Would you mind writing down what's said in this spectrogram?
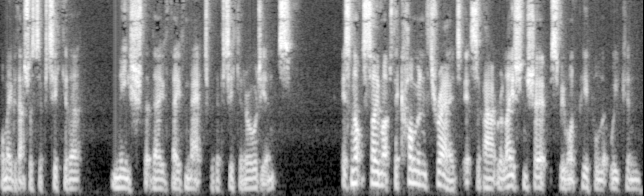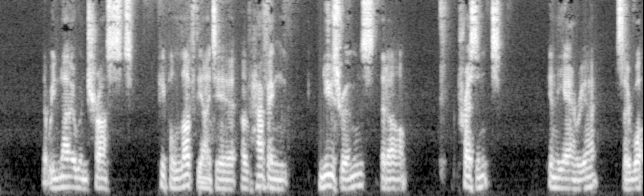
or maybe that's just a particular niche that they've, they've met with a particular audience. It's not so much the common thread. It's about relationships. We want people that we can, that we know and trust. people love the idea of having newsrooms that are present in the area. So what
